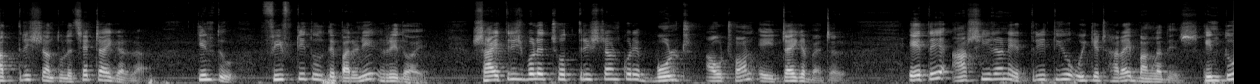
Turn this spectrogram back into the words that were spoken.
আটত্রিশ রান তুলেছে টাইগাররা কিন্তু ফিফটি তুলতে পারেনি হৃদয়। সাঁত্রিশ বলে ছত্রিশ রান করে বোল্ট আউট হন এই টাইগার ব্যাটার এতে আশি রানে তৃতীয় উইকেট হারায় বাংলাদেশ। কিন্তু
